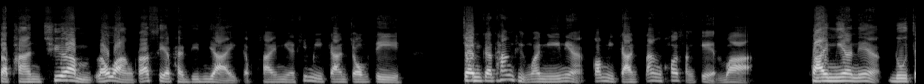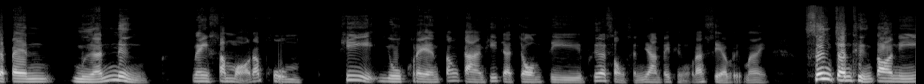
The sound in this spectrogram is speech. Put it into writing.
สะพานเชื่อม ระหว่างรัสเซียแผ่นดินใหญ่กับไครเมียที่มีการโจมตี จนกระทั่งถึงวันนี้เนี่ยก็มีการตั้งข้อสังเกตว่าไครเมียเนี่ยดูจะเป็นเหมือนหนึ่งในสมรภูมิ ที่ยูเครนต้องการที่จะโจมตีเพื่อส่งสัญญาณไปถึงรัสเซียหรือไม่ ซึ่งจนถึงตอนนี้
